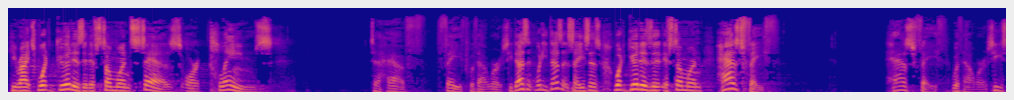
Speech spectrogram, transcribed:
He writes, What good is it if someone says or claims to have faith without works? He doesn't what he doesn't say, he says, What good is it if someone has faith? Has faith without works. He's,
